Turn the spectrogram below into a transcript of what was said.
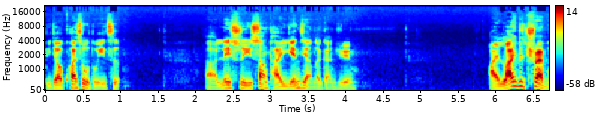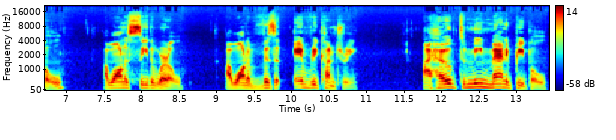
比较快速读一次，啊，类似于上台演讲的感觉。I like to travel. I want to see the world. I want to visit every country. I hope to meet many people.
